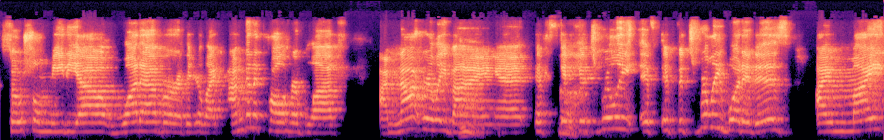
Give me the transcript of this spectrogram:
social media, whatever, that you're like, I'm going to call her bluff. I'm not really mm. buying it. If, if it's really if, if it's really what it is, I might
